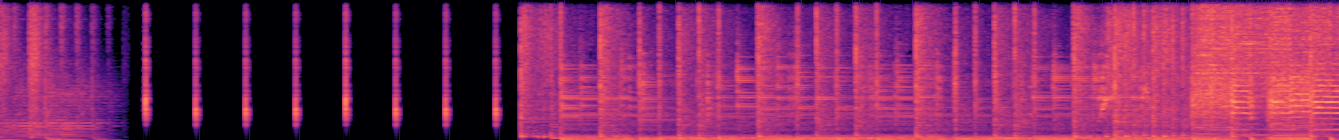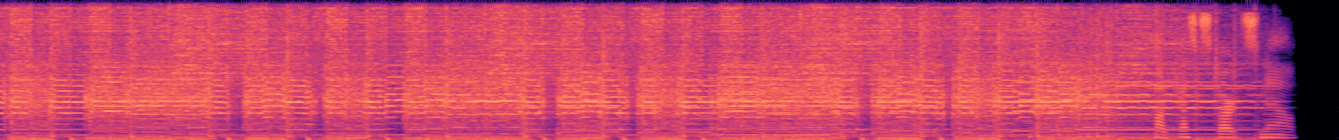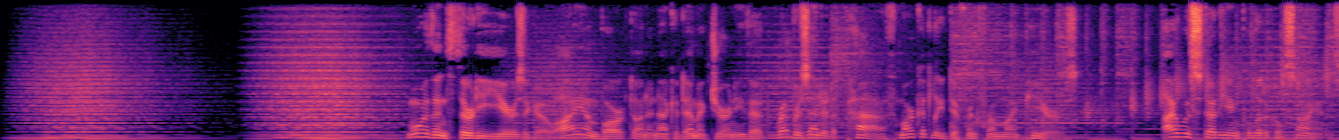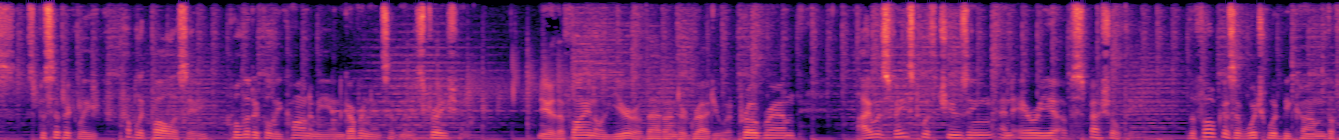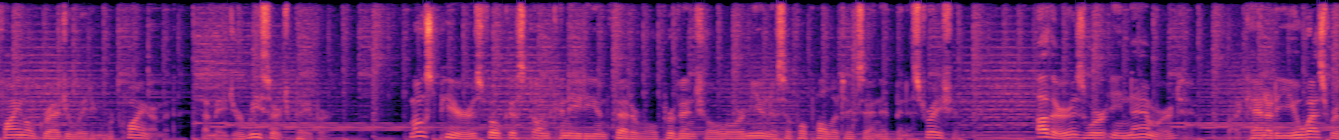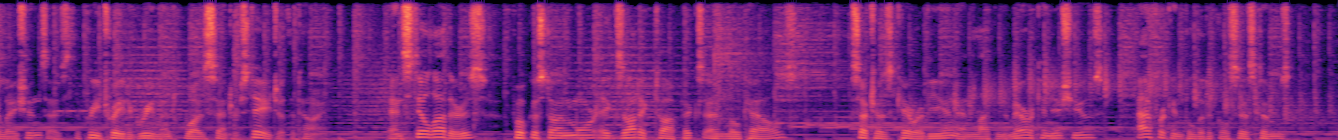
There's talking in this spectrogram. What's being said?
Podcast starts now. More than 30 years ago, I embarked on an academic journey that represented a path markedly different from my peers. I was studying political science, specifically public policy, political economy, and governance administration. Near the final year of that undergraduate program, I was faced with choosing an area of specialty, the focus of which would become the final graduating requirement, a major research paper. Most peers focused on Canadian federal, provincial, or municipal politics and administration. Others were enamored by Canada US relations, as the Free Trade Agreement was center stage at the time. And still others focused on more exotic topics and locales, such as Caribbean and Latin American issues, African political systems,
